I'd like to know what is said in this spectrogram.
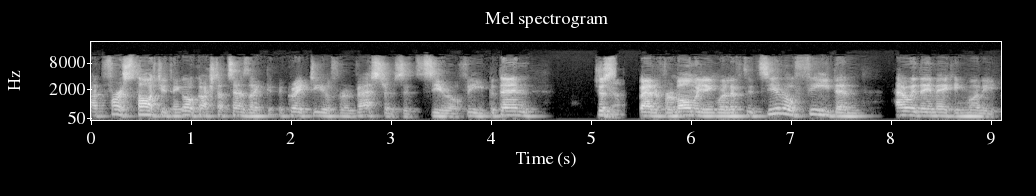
at first thought you think, oh gosh, that sounds like a great deal for investors. It's zero fee, but then just yeah. about it for a moment, you think, well, if it's zero fee, then how are they making money?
